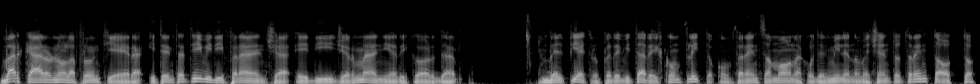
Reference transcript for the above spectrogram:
varcarono la frontiera. I tentativi di Francia e di Germania, ricorda Belpietro, per evitare il conflitto, conferenza Monaco del 1938,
